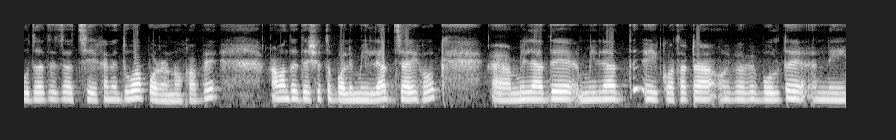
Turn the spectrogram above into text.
বোঝাতে যাচ্ছে এখানে দোয়া পড়ানো হবে। আমাদের দেশে তো বলে মিলাদ, যাই হোক। মিলাদে, মিলাদ এই কথাটা ওইভাবে বলতে নেই।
